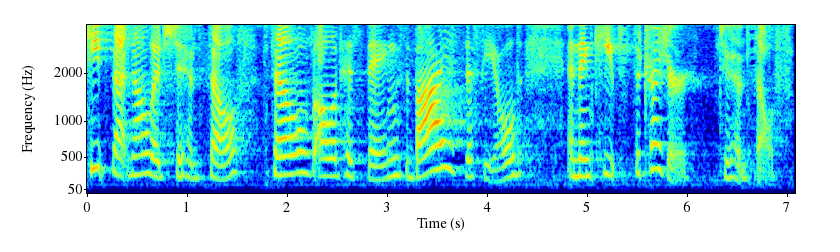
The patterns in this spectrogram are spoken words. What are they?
keeps that knowledge to himself, sells all of his things, buys the field, and then keeps the treasure to himself.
